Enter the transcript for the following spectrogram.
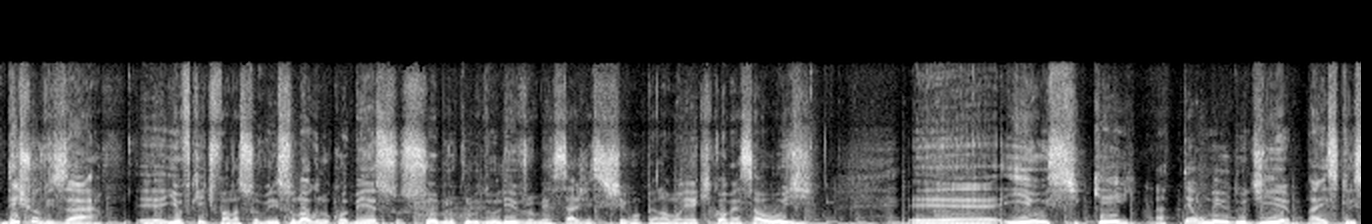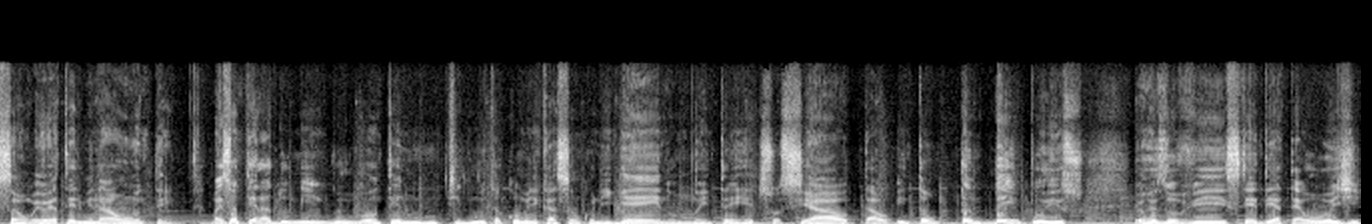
Deixa eu avisar, eh, e eu fiquei de falar sobre isso logo no começo, sobre o Clube do Livro Mensagens que Chegam pela Manhã, que começa hoje. É, e eu estiquei até o meio do dia a inscrição. Eu ia terminar ontem, Mas ontem era domingo, ontem não tive muita comunicação com ninguém, não, não entrei em rede social tal. Então também por isso eu resolvi estender até hoje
